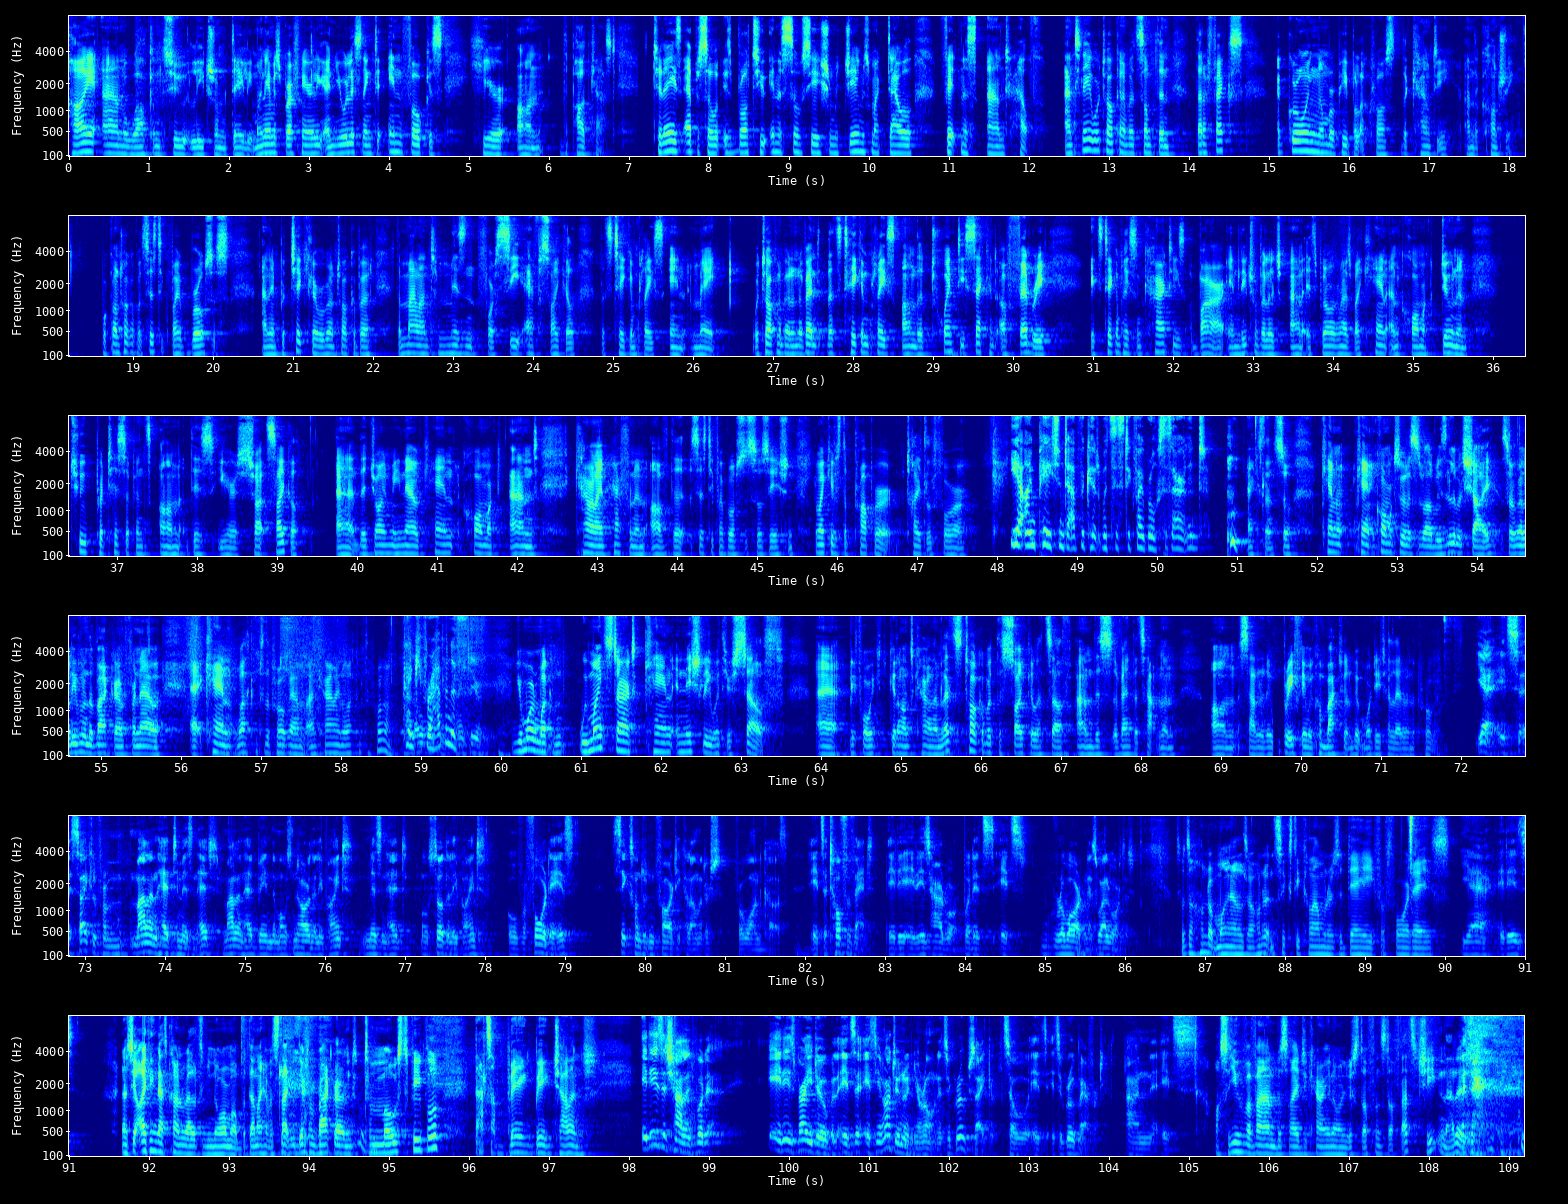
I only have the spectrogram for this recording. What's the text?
Hi, and welcome to Leitrim Daily. My name is Brett Early, and you're listening to In Focus here on the podcast. Today's episode is brought to you in association with James McDowell Fitness and Health. And today we're talking about something that affects a growing number of people across the county and the country. We're going to talk about cystic fibrosis, and in particular, we're going to talk about the Malin for CF cycle that's taking place in May. We're talking about an event that's taken place on the 22nd of February. It's taken place in Carty's Bar in Leitrim Village and it's been organised by Ken and Cormac Doonan, two participants on this year's shot cycle. Uh, they join me now, Ken Cormac and Caroline Heffernan of the Cystic Fibrosis Association. You might give us the proper title for. Yeah, I'm patient advocate with Cystic Fibrosis Ireland. Excellent. So Ken, Ken Cormac's with us as well, but he's a little bit shy, so we're going to leave him in the background for now. Uh, Ken, welcome to the program, and Caroline, welcome to the program. Thank Hello, you for welcome. having us. Thank you. You're more than welcome. We might start, Ken, initially with yourself uh, before we get on to Caroline. Let's talk about the cycle itself and this event that's happening on Saturday. Briefly, we'll come back to it in a bit more detail later in the program. Yeah, it's a cycle from Malin Head to Mizenhead. Malin Head being the most northerly point, Mizenhead most southerly point, over four days 640 kilometres for one cause. It's a tough event. It, it is hard work, but it's it's rewarding. It's well worth it. So it's 100 miles or 160 kilometres a day for four days. Yeah, it is. Now, see, I think that's kind of relatively normal, but then I have a slightly different background to most people. That's a big, big challenge. It is a challenge, but it is very doable. It's, it's you're not doing it on your own. It's a group cycle, so it's it's a group effort, and it's Oh, so you have a van beside you carrying all your stuff and stuff. That's cheating, that is.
